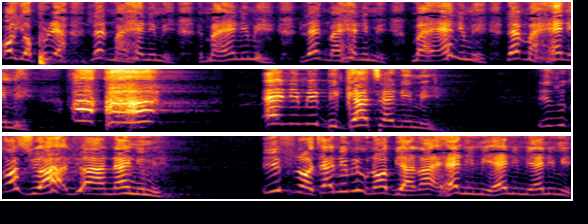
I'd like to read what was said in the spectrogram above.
All your prayer, let my enemy, my enemy, let my enemy, my enemy, let my enemy. Ah, ah. Enemy begat enemy. It's because you are, you are an enemy. If not, enemy will not be an enemy, enemy, enemy.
